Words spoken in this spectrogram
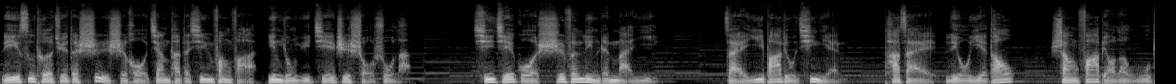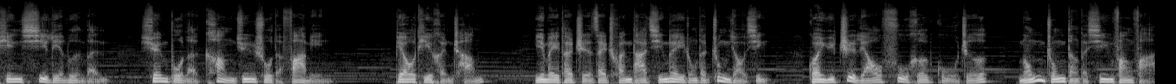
李斯特觉得是时候将他的新方法应用于截肢手术了。其结果十分令人满意。在1867年，他在《柳叶刀》。上发表了五篇系列论文，宣布了抗菌术的发明。标题很长，因为它旨在传达其内容的重要性。关于治疗复合骨折、脓肿等的新方法，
